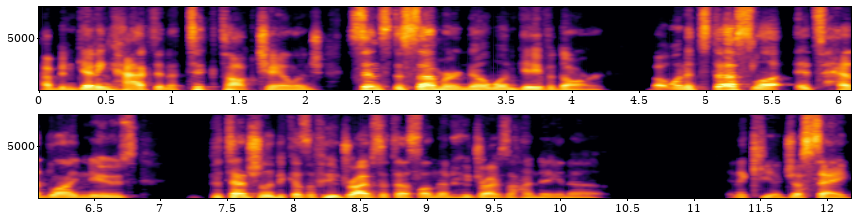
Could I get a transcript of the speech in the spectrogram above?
have been getting hacked in a TikTok challenge since the summer. No one gave a darn. But when it's Tesla, it's headline news, potentially because of who drives a Tesla and then who drives a Hyundai in a in a Kia. Just saying,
